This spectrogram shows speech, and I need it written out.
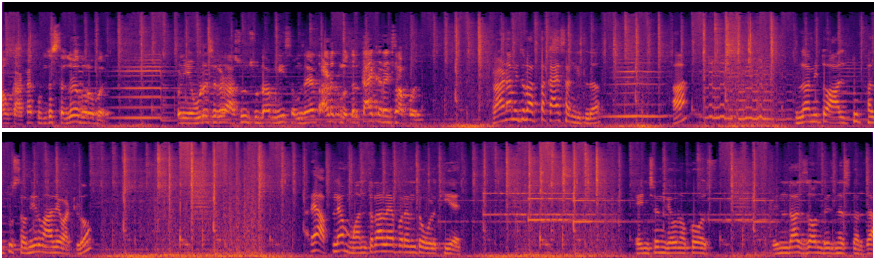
अहो काका तुमचं सगळं बरोबर आहे. पण एवढं सगळं असून सुद्धा मी समजायत अडकलो. तर काय करायचं आपण? राणा मी तुला आता काय सांगितलं? हा? तुला मी तो आलतू फालतू समीर महाले वाटलो? अरे आपल्या मंत्रालयापर्यंत ओळखी आहेत. टेन्शन घेऊ नकोस. बिंदास जाऊन बिझनेस कर जा.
